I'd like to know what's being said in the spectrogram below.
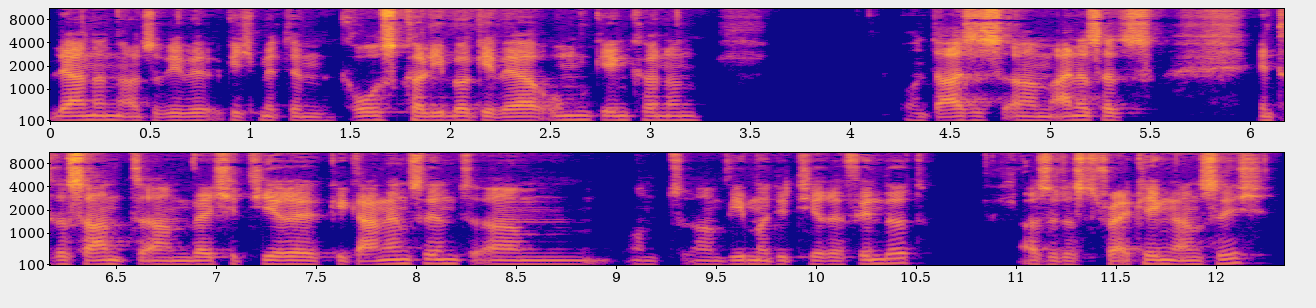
lernen, also wie wir wirklich mit dem Großkalibergewehr umgehen können. Und da ist es ähm, einerseits interessant, ähm, welche Tiere gegangen sind ähm, und ähm, wie man die Tiere findet. Also das Tracking an sich.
